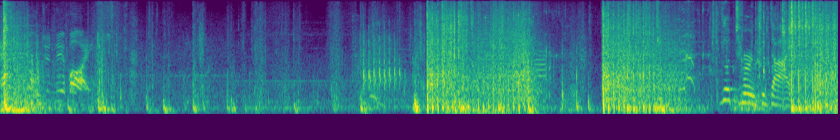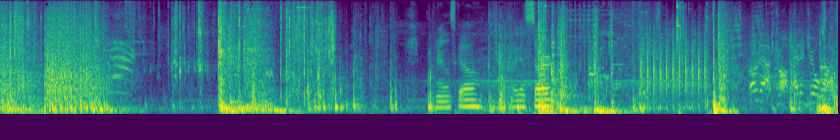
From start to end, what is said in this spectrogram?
Enemy soldier nearby. Your turn to die. Alright, let's go. Have a good start. Loadout drop headed your way.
